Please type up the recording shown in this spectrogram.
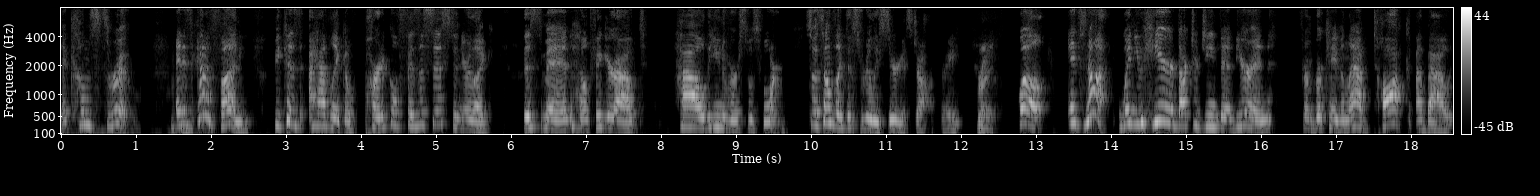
that comes through. Mm-hmm. And it's kind of fun because I have like a particle physicist, and you're like, this man helped figure out how the universe was formed. So it sounds like this really serious job, right? Right. Well, it's not. When you hear Dr. Gene Van Buren from Brookhaven Lab talk about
